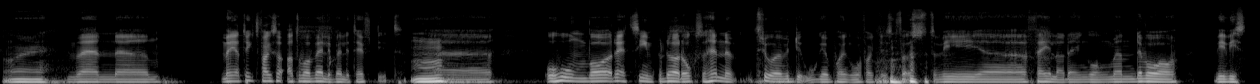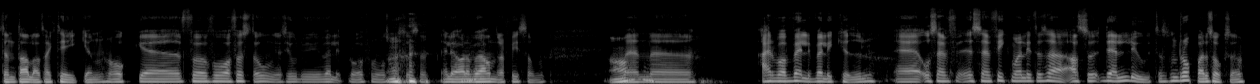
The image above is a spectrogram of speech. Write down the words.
Nej. Men, eh, men jag tyckte faktiskt att det var väldigt, väldigt häftigt. Mm. Eh, och hon var rätt simpel, dödade också henne, tror jag vi dog på en gång faktiskt först. Vi uh, failade en gång men det var, vi visste inte alla taktiken. Och eh, för, för vara första gången så gjorde vi väldigt bra från oss. Eller ja, det var andra fissar. Men, Ja. men eh, det var väldigt, väldigt kul. Eh, och sen, sen fick man lite så här, alltså den looten som droppades också.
